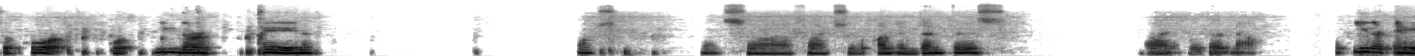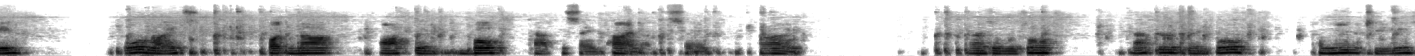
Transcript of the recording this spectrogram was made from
support for either aid. Oops. Let's uh, try to unindent this. All right, we're good now. For either aid or rights, but not often both at the same time. At the same time. As a result, actors in both communities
